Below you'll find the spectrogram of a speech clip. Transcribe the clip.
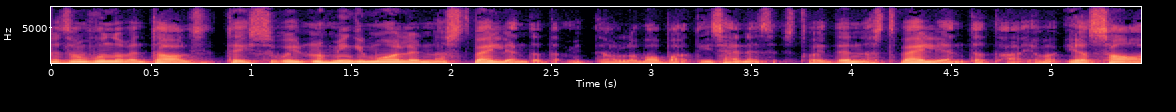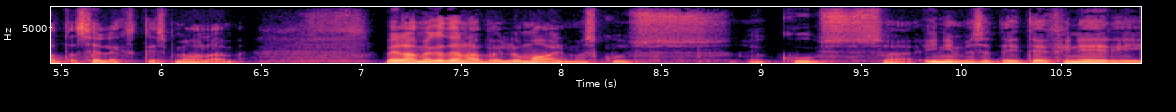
Need on fundamentaalselt teist või noh, mingil moel ennast väljendada, mitte olla vabad iseenesest, vaid ennast väljendada ja, ja saada selleks, kes me oleme. Me elame ka tänapäeval ju maailmas, kus, kus inimesed ei defineeri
